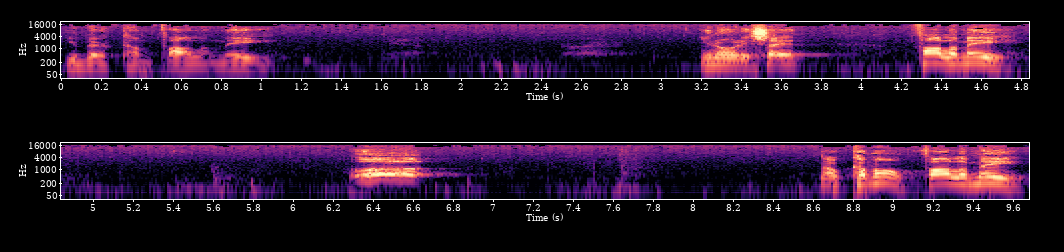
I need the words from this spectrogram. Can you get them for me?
You better come follow me. You know what he said? Follow me. Oh! No, come on, follow me.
